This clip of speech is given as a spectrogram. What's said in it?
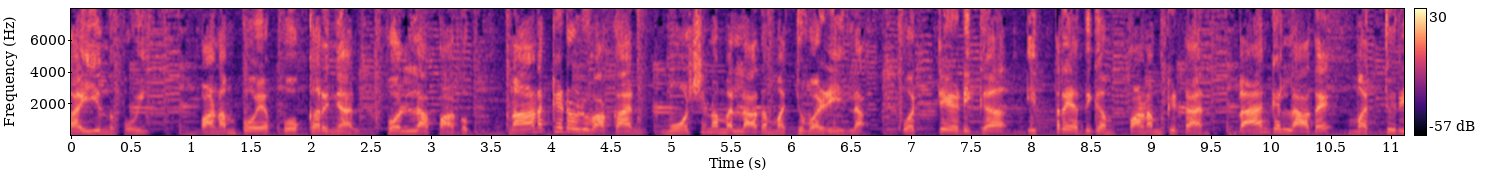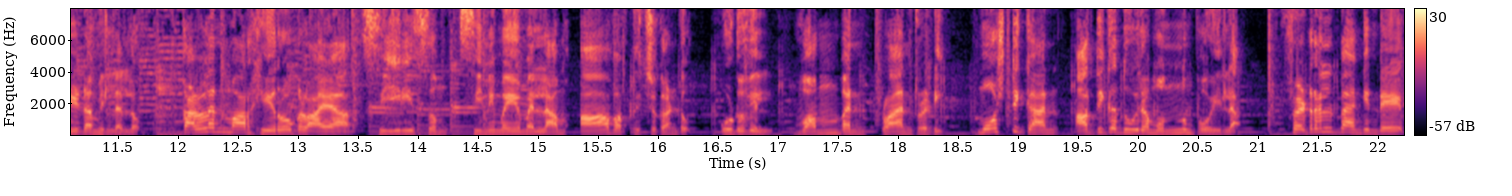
കയ്യിന്ന് പോയി. പണം പോയ പോക്കറിഞ്ഞാൽ പൊല്ലാപ്പാകും. നാണക്കേട് ഒഴിവാക്കാൻ മോഷണമല്ലാതെ മറ്റു വഴിയില്ല. ഒറ്റയടിക്ക് ഇത്രയധികം പണം കിട്ടാൻ ബാങ്കല്ലാതെ മറ്റൊരിടമില്ലല്ലോ. കള്ളന്മാർ ഹീറോകളായ സീരീസും സിനിമയുമെല്ലാം ആവർത്തിച്ചു കണ്ടു. ഒടുവിൽ വമ്പൻ പ്ലാൻ റെഡി. മോഷ്ടിക്കാൻ അധിക ദൂരം ഒന്നും പോയില്ല. ഫെഡറൽ ബാങ്കിന്റെ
